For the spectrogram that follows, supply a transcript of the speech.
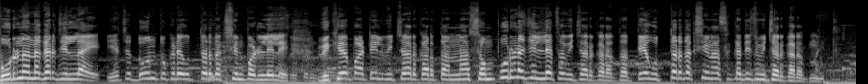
पूर्ण नगर जिल्हा आहे. याचे दोन तुकडे उत्तर दक्षिण पडलेले विखे पाटील विचार करताना संपूर्ण जिल्ह्याचा विचार करतात. ते उत्तर दक्षिण असं कधीच विचार करत नाहीत.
